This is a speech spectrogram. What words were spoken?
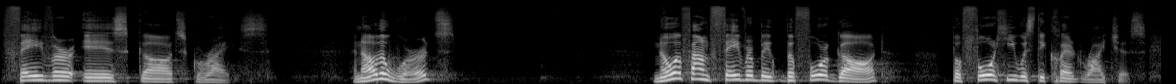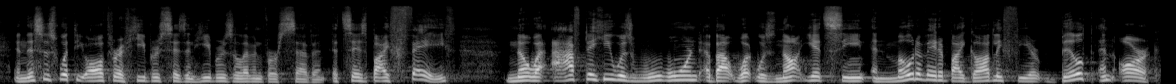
Favor is God's grace. In other words, Noah found favor before God before he was declared righteous. And this is what the author of Hebrews says in Hebrews 11, verse 7. It says, By faith, Noah, after he was warned about what was not yet seen and motivated by godly fear, built an ark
